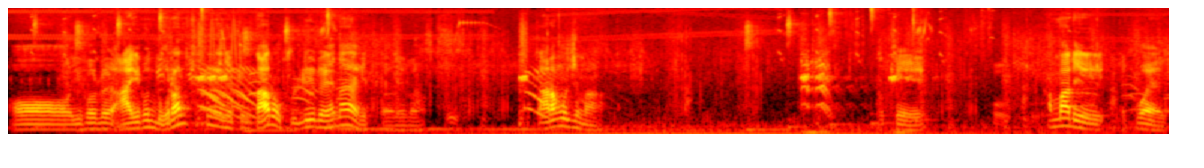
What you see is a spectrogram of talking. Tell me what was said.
어 이거를 아 이건 노란 피크민을 좀 따로 분리를 해놔야겠다 내가. 따라오지 마. 이렇게 한 마리 와야지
